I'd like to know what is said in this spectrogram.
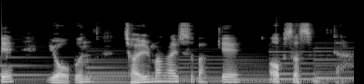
욥은 절망할 수밖에 없었습니다.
